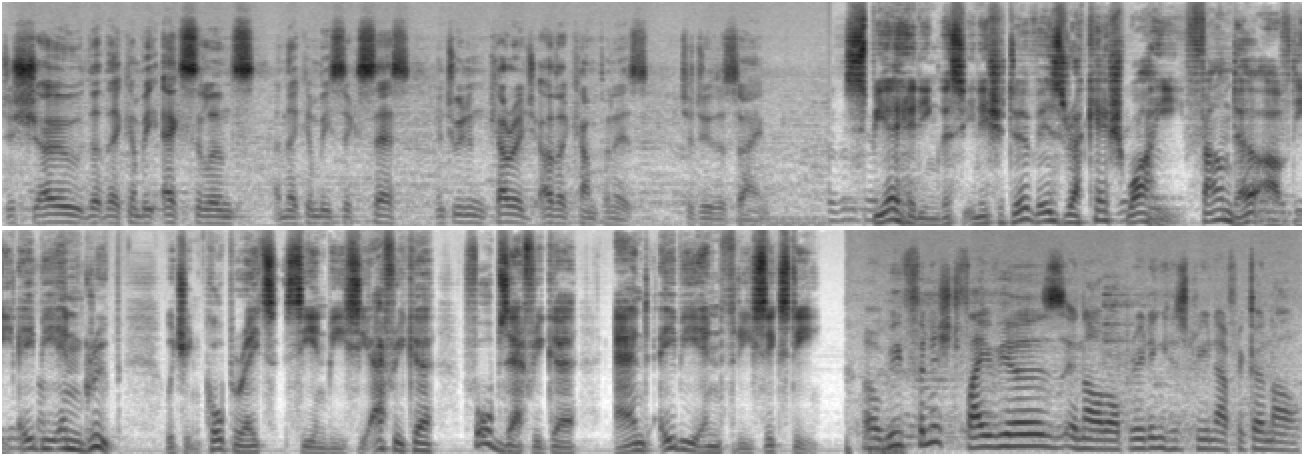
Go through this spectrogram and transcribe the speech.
to show that there can be excellence and there can be success and to encourage other companies to do the same. Spearheading this initiative is Rakesh Wahi, founder of the ABN Group, which incorporates CNBC Africa, Forbes Africa, and ABN 360. Uh, we've finished five years in our operating history in Africa now.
